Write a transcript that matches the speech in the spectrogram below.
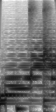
Música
